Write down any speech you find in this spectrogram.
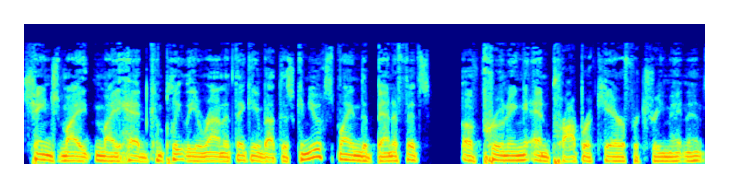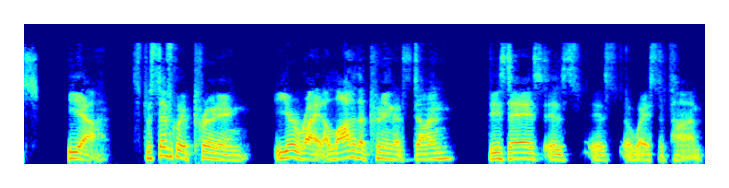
changed my, my head completely around and thinking about this. Can you explain the benefits of pruning and proper care for tree maintenance? Yeah. Specifically pruning. You're right. A lot of the pruning that's done these days is, is a waste of time.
